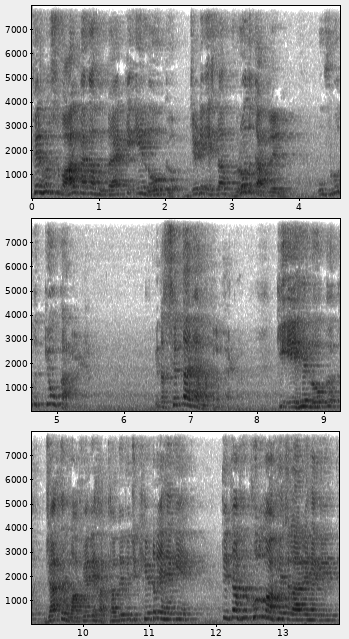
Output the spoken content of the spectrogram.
ਫਿਰ ਹੁਣ ਸਵਾਲ ਪੈਦਾ ਹੁੰਦਾ ਹੈ ਕਿ ਇਹ ਲੋਕ ਜਿਹੜੇ ਇਸ ਦਾ ਵਿਰੋਧ ਕਰ ਰਹੇ ਨੇ, ਉਹ ਵਿਰੋਧ ਕਿਉਂ ਕਰ ਰਹੇ ਨੇ ਇਹਦਾ ਸਿੱਧਾ ਜਿਹਾ ਮਤਲਬ ਹੈਗਾ ਕਿ ਇਹ ਲੋਕ ਜਾਂ ਤੇ ਮਾਫੀਆ ਦੇ ਹੱਥਾਂ ਦੇ ਵਿੱਚ ਖੇਡ ਰਹੇ ਹੈਗੇ ਤੇ ਜਾਂ ਫਿਰ ਖੁਦ ਮਾਫੀਆ ਚਲਾ ਰਹੇ ਹੈਗੇ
